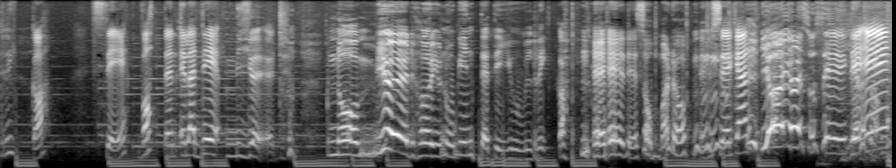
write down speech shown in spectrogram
dricka. C. Vatten eller D. Mjöd. Nå, mjöd hör ju nog inte till juldricka. Nej, det är sommar då. Är du säker? Ja, jag är så säker. Det är rätt!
